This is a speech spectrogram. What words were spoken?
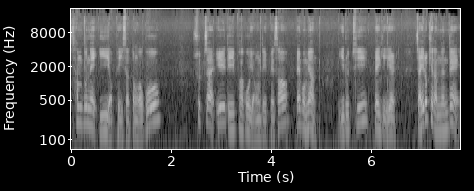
3분의 2 옆에 있었던 거고 숫자 1 대입하고 0 대입해서 빼보면 2루트 2 빼기 1. 자 이렇게 남는데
